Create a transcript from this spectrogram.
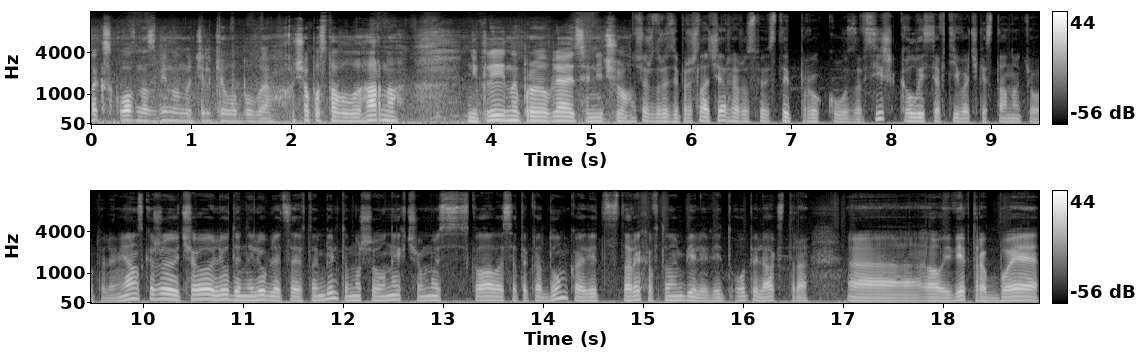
Так склав на зміну не тільки лобове. Хоча поставили гарно, ні клей не проявляється, нічого. Ну що ж, друзі, прийшла черга розповісти про кузов. Всі ж колись автівочки стануть опелем. Я вам скажу, чого люди не люблять цей автомобіль, тому що у них чомусь склалася така думка від старих автомобілів, від Opel Astra, е, Vectra B,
